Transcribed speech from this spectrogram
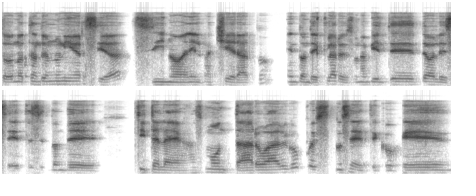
no tanto en la universidad, sino en el bachillerato, en donde, claro, es un ambiente de adolescentes, en donde si te la dejas montar o algo, pues, no sé, te coge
